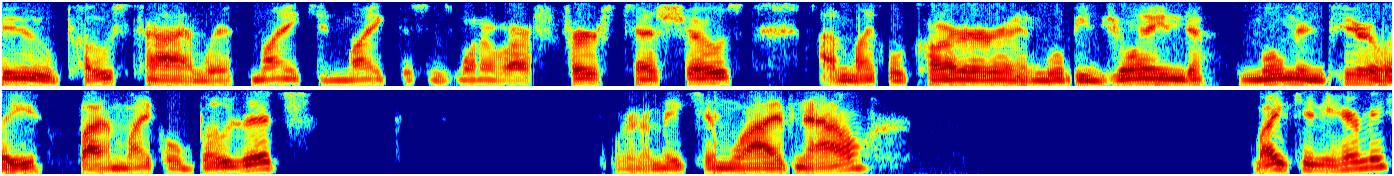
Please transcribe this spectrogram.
to Post Time with Mike and Mike. This is one of our first test shows. I'm Michael Carter, and we'll be joined momentarily by Michael Bozich. We're going to make him live now. Mike, can you hear me?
